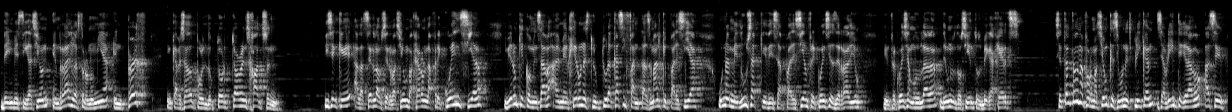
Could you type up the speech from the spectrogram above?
de Investigación en Radioastronomía en Perth encabezado por el doctor Torrance Hudson. Dicen que al hacer la observación bajaron la frecuencia y vieron que comenzaba a emerger una estructura casi fantasmal que parecía una medusa que desaparecía en frecuencias de radio, en frecuencia modulada de unos 200 MHz. Se trata de una formación que según explican se habría integrado hace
